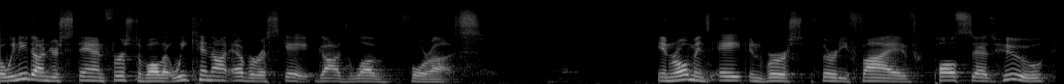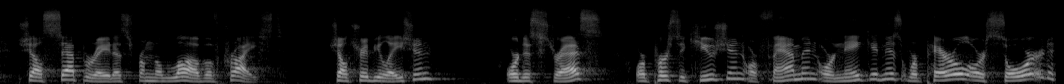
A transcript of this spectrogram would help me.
But we need to understand, first of all, that we cannot ever escape God's love for us. In Romans 8 and verse 35, Paul says, Who shall separate us from the love of Christ? Shall tribulation? or distress, or persecution, or famine, or nakedness, or peril, or sword?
